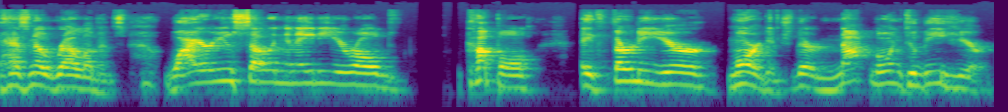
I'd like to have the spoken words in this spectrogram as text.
has no relevance. Why are you selling an 80 year old couple a 30 year mortgage? They're not going to be here.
